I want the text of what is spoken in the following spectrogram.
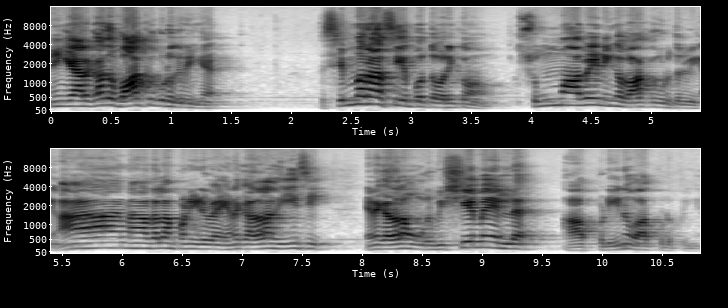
நீங்கள் யாருக்காவது வாக்கு கொடுக்குறீங்க. சிம்மராசியை பொறுத்த வரைக்கும் சும்மாவே நீங்கள் வாக்கு கொடுத்துருவீங்க. ஆ நான் அதெல்லாம் பண்ணிவிடுவேன் எனக்கு அதெல்லாம் ஈஸி எனக்கு அதெல்லாம் ஒரு விஷயமே இல்லை. அப்படின்னு வாக்கு கொடுப்பீங்க.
